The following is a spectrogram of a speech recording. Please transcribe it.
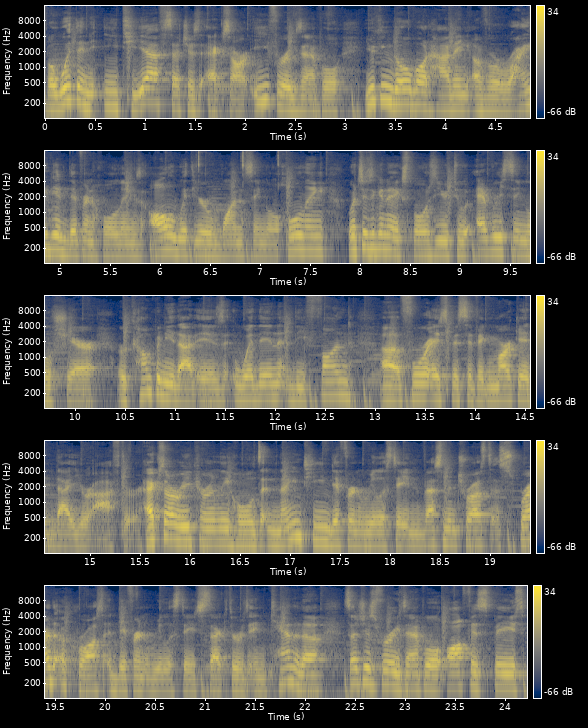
but with an ETF such as XRE, for example, you can go about having a variety of different holdings all with your one single holding, which is going to expose you to every single share or company that is within the fund uh, for a specific market that you're after. XRE currently holds 19 different real estate investment trusts spread across different real estate sectors in Canada, such as, for example, office space,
